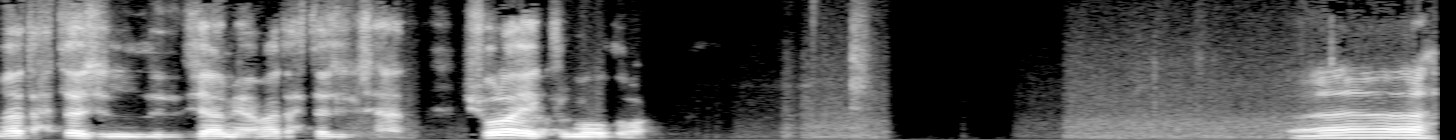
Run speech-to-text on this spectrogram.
ما تحتاج الجامعة ما تحتاج الشهادة شو رأيك في الموضوع؟ آه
